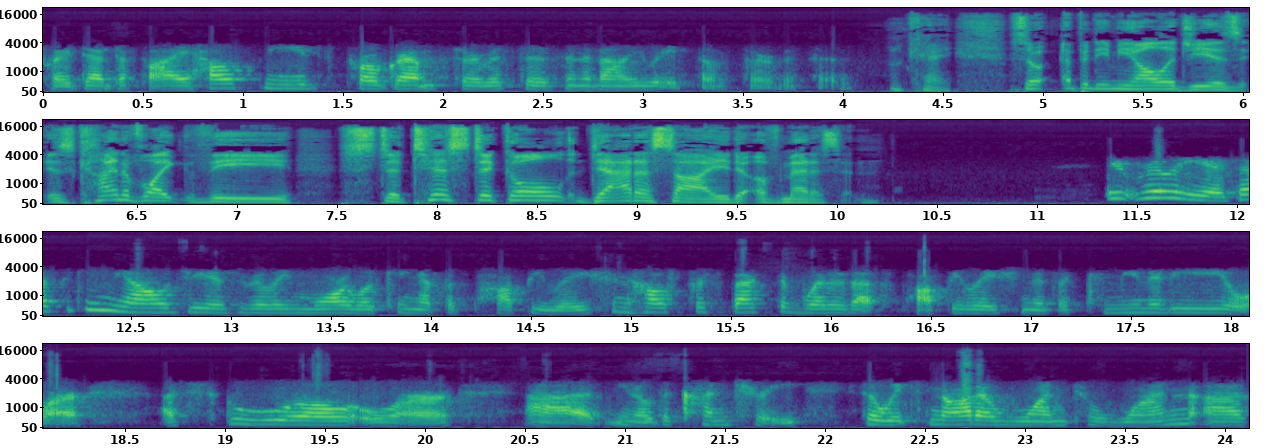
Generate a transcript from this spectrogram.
to identify health needs, program services, and evaluate those services. Okay, so epidemiology is, is kind of like the statistical data side of medicine. It really is. Epidemiology is really more looking at the population health perspective, whether that's population as a community or a school or uh, you know the country. So it's not a one-to-one uh,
